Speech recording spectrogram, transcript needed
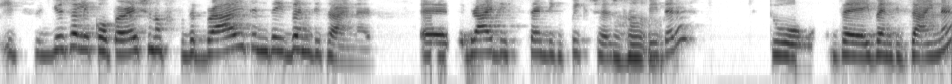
it's usually cooperation of the bride and the event designer. Uh, the bride is sending pictures Uh-huh. from Pinterest to the event designer.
